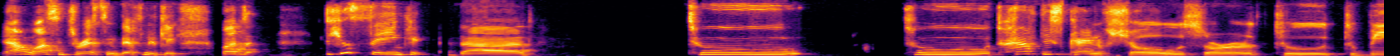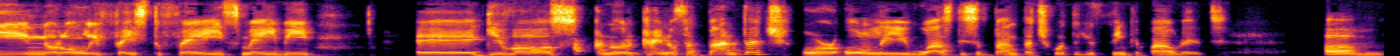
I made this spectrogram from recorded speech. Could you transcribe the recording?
Yeah, it was interesting, definitely. But do you think that to to to have this kind of shows or to to be not only face to face, maybe uh, give us another kind of advantage, or only was disadvantage? What do you think about it? Um,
